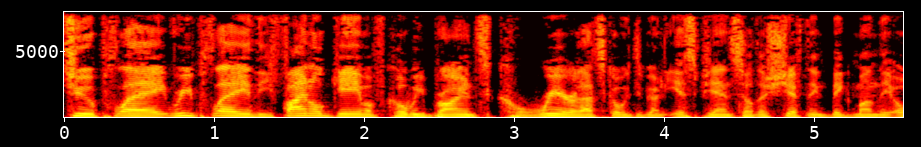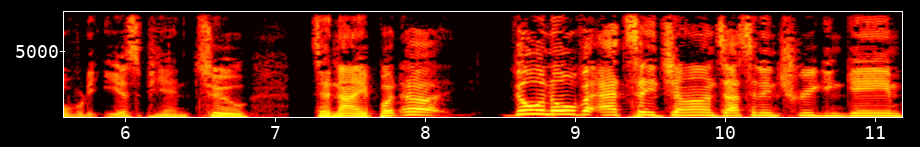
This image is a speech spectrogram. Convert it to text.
to play, replay the final game of Kobe Bryant's career. That's going to be on ESPN, so they're shifting Big Monday over to ESPN2 tonight. But uh, Villanova at St. John's, that's an intriguing game.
